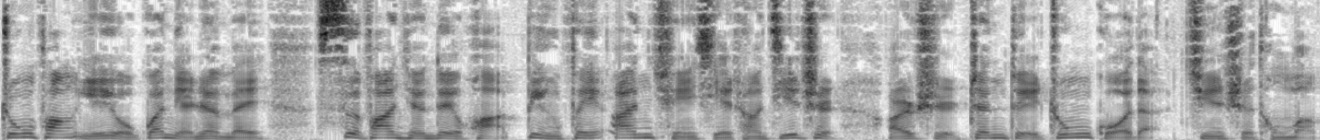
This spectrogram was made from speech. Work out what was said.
中方也有观点认为，四方安全对话并非安全协商机制，而是针对中国的军事同盟。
